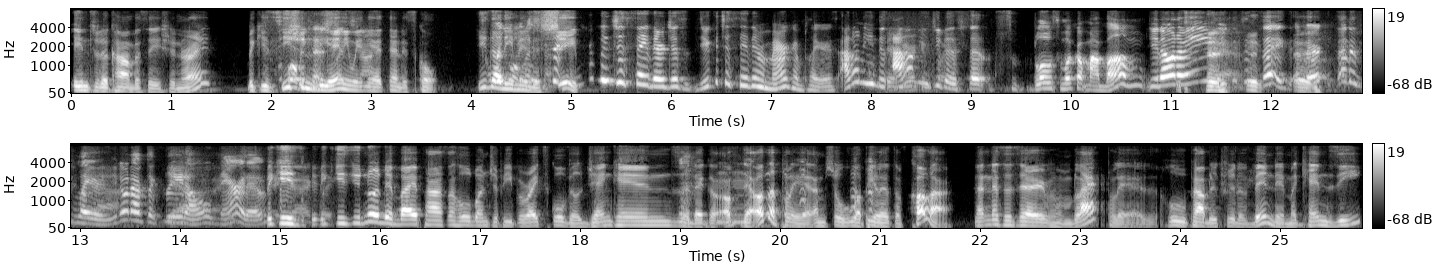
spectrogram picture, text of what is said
into the conversation, right? Because he Well, shouldn't because be anywhere not- near tennis court. He's not even in the shape. You could just say they're just. You could just say they're American players. I don't need to. I don't need you to s- blow smoke up my bum. You know what I mean? You could just say American tennis players. You don't have to create Yeah, a whole narrative. Because Exactly. because you know they bypass a whole bunch of people, right? Scoville Jenkins, uh, they Mhm. the other players, I'm sure who are players of color, not necessarily from black players who probably should have been there. Mackenzie,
